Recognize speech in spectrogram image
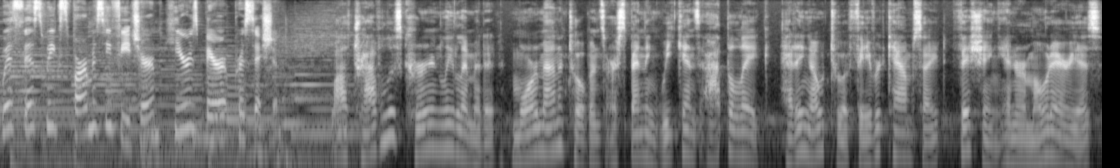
With this week's pharmacy feature, here's Barret Procyshyn. While travel is currently limited, more Manitobans are spending weekends at the lake, heading out to a favorite campsite, fishing in remote areas,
